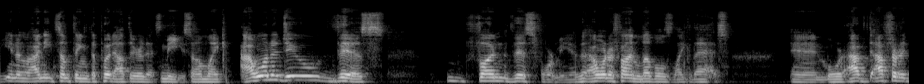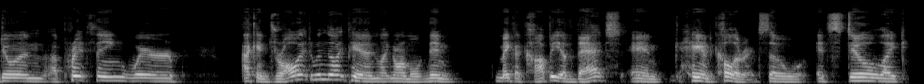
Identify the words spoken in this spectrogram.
you know, I need something to put out there that's me. So I'm like, I want to do this, fund this for me. I want to find levels like that and more. I've I've started doing a print thing where I can draw it with like pen like normal, then make a copy of that and hand color it. So it's still like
